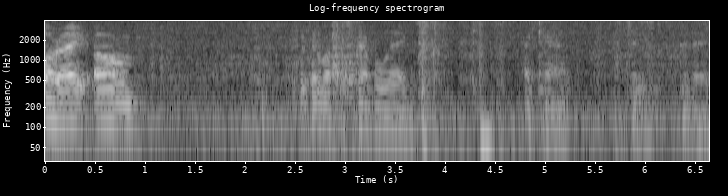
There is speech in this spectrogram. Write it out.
All right. Um. Forget about the scrambled eggs. I can't do today.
